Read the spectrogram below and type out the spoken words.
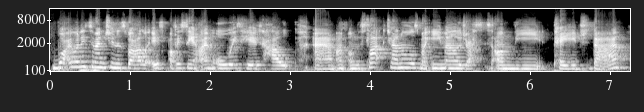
What I wanted to mention as well is obviously I'm always here to help. Um, I'm on the Slack channels, my email address is on the page there.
